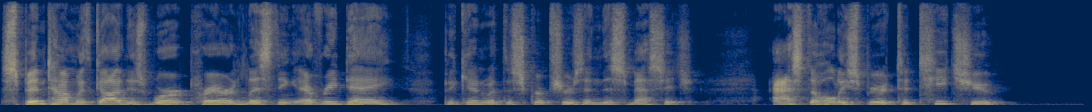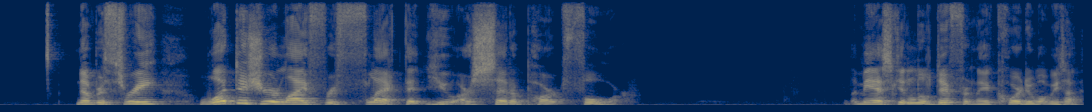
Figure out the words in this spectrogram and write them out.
Spend time with God in His Word, prayer, and listening every day. Begin with the scriptures in this message. Ask the Holy Spirit to teach you. Number three, what does your life reflect that you are set apart for? Let me ask it a little differently according to what we talk.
